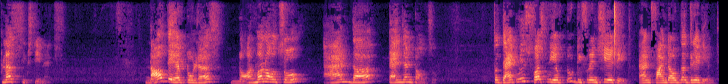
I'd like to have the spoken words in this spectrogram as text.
plus 16x. Now they have told us normal also and the tangent also. So that means first we have to differentiate it and find out the gradient.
